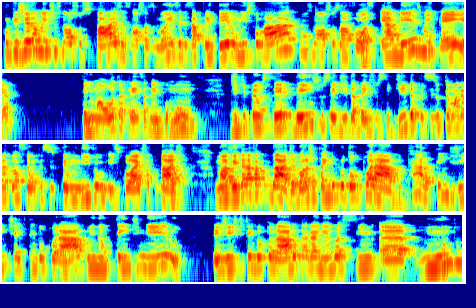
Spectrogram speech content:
Porque geralmente os nossos pais, as nossas mães, eles aprenderam isso lá com os nossos avós. É a mesma ideia. Tem uma outra crença bem comum de que para eu ser bem sucedida, bem sucedido, eu preciso ter uma graduação, eu preciso ter um nível escolar de faculdade. Uma vez era faculdade, agora já está indo para o doutorado. Cara, tem gente aí que tem doutorado e não tem dinheiro. Tem gente que tem doutorado e está ganhando assim uh, muito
